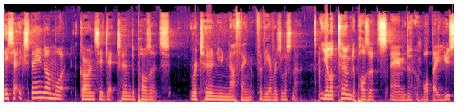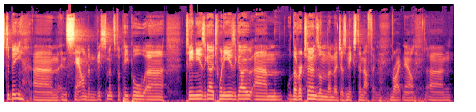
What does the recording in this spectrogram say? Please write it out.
Issa, expand on what Goran said that term deposits return you nothing for the average listener. Yeah, look, term deposits and what they used to be um, and sound investments for people uh, 10 years ago, 20 years ago, um, the returns on them are just next to nothing right now. Um,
